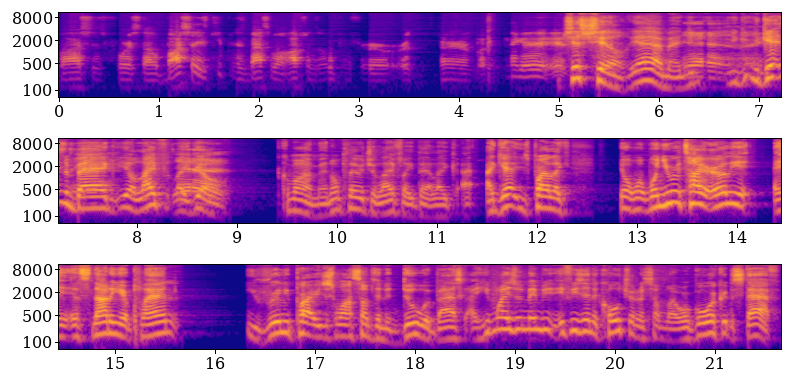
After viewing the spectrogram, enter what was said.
Bosh is forced out. Bosh is keeping his basketball options nigga, Just chill. Yeah, man. You, Yeah, you, you get in the bag. Yo, life like Yeah. yo. Come on, man. Don't play with your life like that. Like I, I get. He's probably like, yo, when, when you retire early and it's not in your plan, you really probably just want something to do with basketball. He might as well maybe if he's in the coaching or something like, or go work with the staff.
